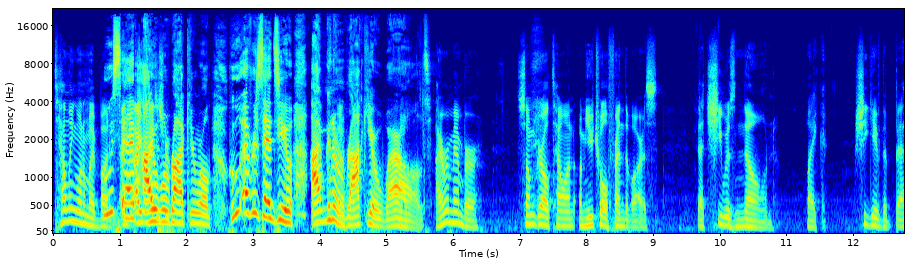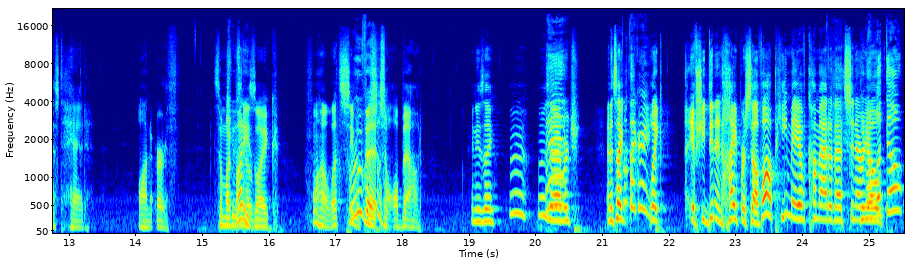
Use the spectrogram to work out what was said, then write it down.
telling one of my buddies Who said I, just will re- rock your world? Whoever said to you, I'm going to rock your world? I remember some girl telling a mutual friend of ours that she was known like she gave the best head on earth. So my buddy's like, "Well, let's see Prove what this it. is all about." And he's like, eh, "It was average." And it's like, Not that great. like if she didn't hype herself up, he may have come out of that scenario. You know what though?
